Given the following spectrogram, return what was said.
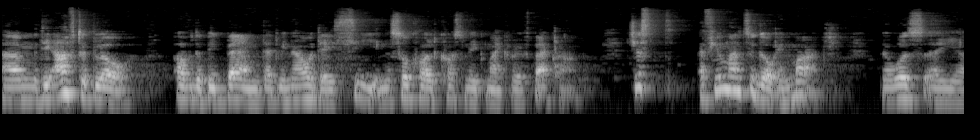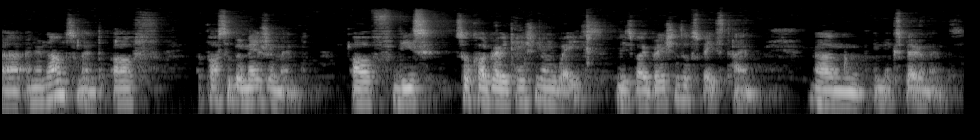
um, the afterglow of the Big Bang that we nowadays see in the so-called cosmic microwave background. Just a few months ago in March, there was a, uh, an announcement of a possible measurement of these so-called gravitational waves, these vibrations of space-time um, in experiments.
